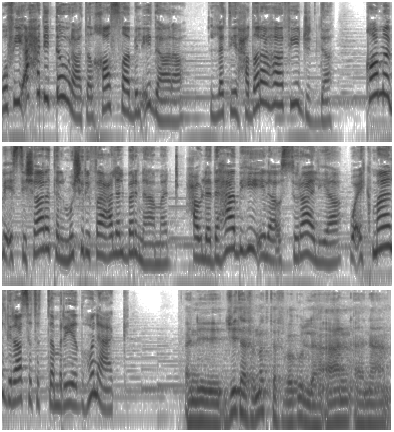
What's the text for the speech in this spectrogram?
وفي أحد الدورات الخاصة بالإدارة التي حضرها في جدة قام باستشارة المشرفة على البرنامج حول ذهابه إلى أستراليا وإكمال دراسة التمريض هناك أني جيتها في المكتب بقول لها الآن أنا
